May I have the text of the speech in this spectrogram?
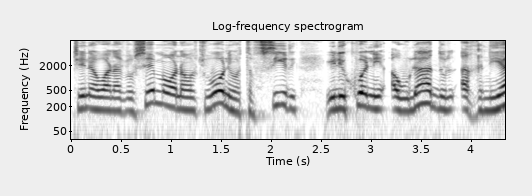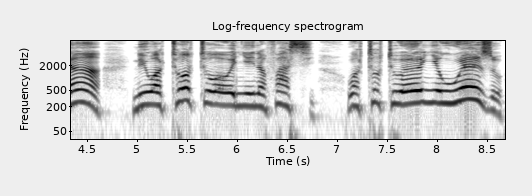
Tena wanavyosema wanawachuoni wa tafsiri ilikuwa ni auladu laghnia ni watoto wa wenye nafasi watoto wa wenye uwezo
